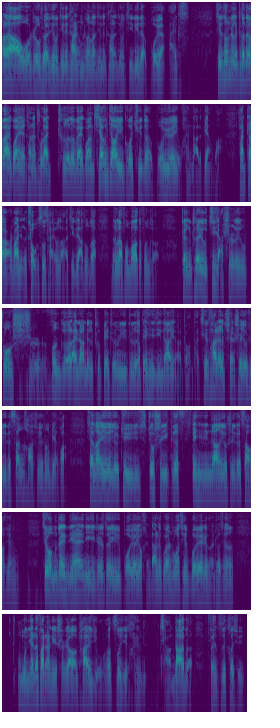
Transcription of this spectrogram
哈喽，大家好，我是周社。就今天看什么车呢？今天看的就吉利的博越 X。其实从这个车的外观也看得出来，车的外观相较于过去的博越有很大的变化。它正儿八经的首次采用了啊吉利家族的能量风暴的风格，整个车用机甲式的那种装饰风格来让这个车变成一这个变形金刚一样的状态。其实它这个诠释又是一个三号学生的变化，相当于有具就是一个变形金刚，又是一个三号学生。其实我们这几年一直对于博越有很大的关注。其实博越这款车型。五年的发展历史，然后它有了自己很强大的粉丝客群，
